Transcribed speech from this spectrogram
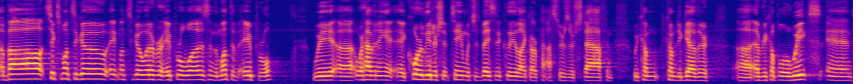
about six months ago, eight months ago, whatever April was, in the month of April, we, uh, we're having a, a, core leadership team, which is basically like our pastors or staff, and we come, come together uh, every couple of weeks. And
